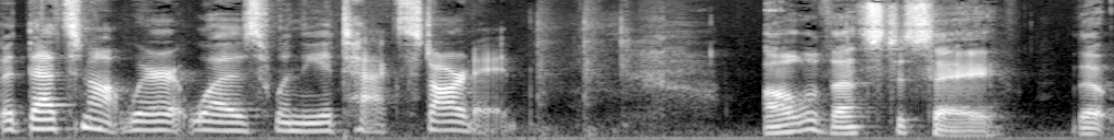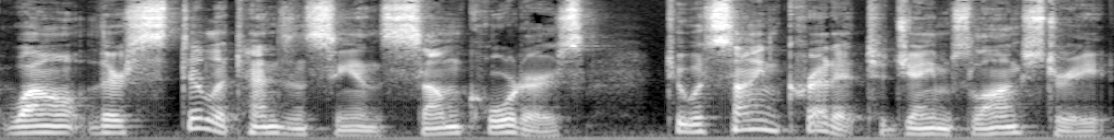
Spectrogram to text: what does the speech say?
but that's not where it was when the attack started. All of that's to say that while there's still a tendency in some quarters to assign credit to James Longstreet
